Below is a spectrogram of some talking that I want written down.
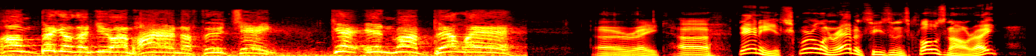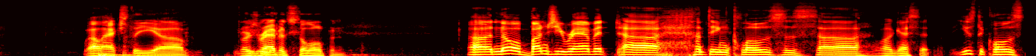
I'm bigger than you, I'm higher in the food chain! Get in my belly! All right. Uh, Danny, squirrel and rabbit season is closed now, right? Well, actually, uh, Or is rabbit still open? uh, no, bungee rabbit uh, hunting closes. Uh, well, I guess it used to close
